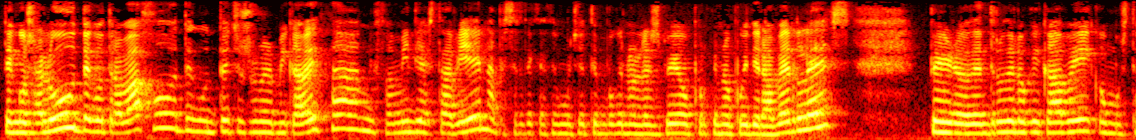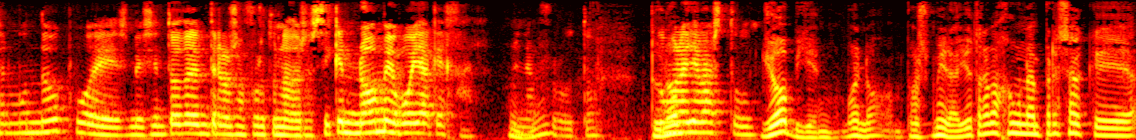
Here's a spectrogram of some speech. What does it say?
tengo salud, tengo trabajo, tengo un techo sobre mi cabeza, mi familia está bien, a pesar de que hace mucho tiempo que no les veo porque no puedo ir a verles, pero dentro de lo que cabe y como está el mundo, pues me siento de entre los afortunados, así que no me voy a quejar en absoluto. ¿Tú ¿Cómo no? la llevas tú? Yo bien. Bueno, pues mira, yo trabajo en una empresa que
